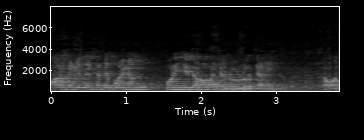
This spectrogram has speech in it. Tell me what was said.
মহাসচিবের সাথে পরিণত পরিচিত হওয়ার জন্য অনুরোধ জানাই। কেমন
